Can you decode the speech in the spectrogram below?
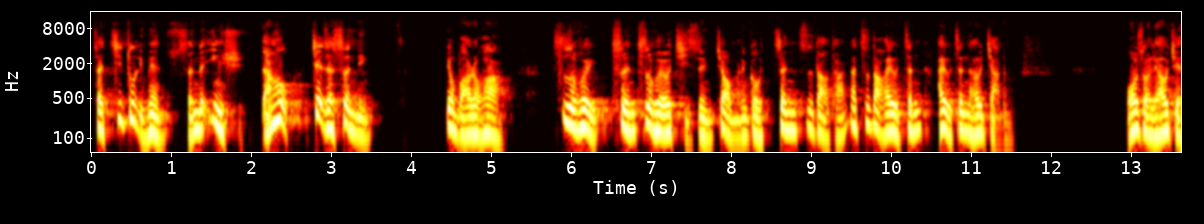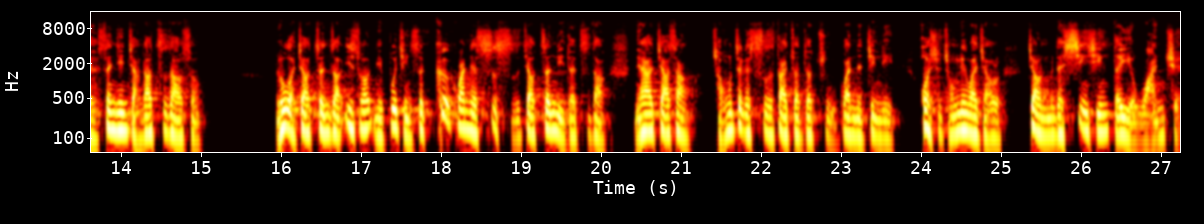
在基督里面神的应许，然后借着圣灵，用保罗的话，智慧赐人智慧和启示，叫我们能够真知道他。那知道还有真，还有真的，还有假的吗？我所了解圣经讲到知道的时候，如果叫真知道，一说你不仅是客观的事实，叫真理的知道，你还要加上从这个时代叫做主观的经历。或许从另外角度，叫你们的信心得以完全。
